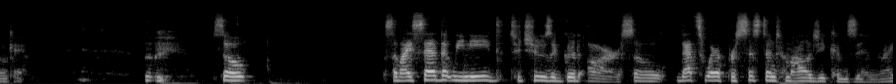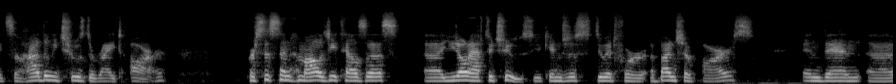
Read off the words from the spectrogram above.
Okay. so so I said that we need to choose a good R. So that's where persistent homology comes in, right? So how do we choose the right R? Persistent homology tells us uh, you don't have to choose. You can just do it for a bunch of R's and then uh,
